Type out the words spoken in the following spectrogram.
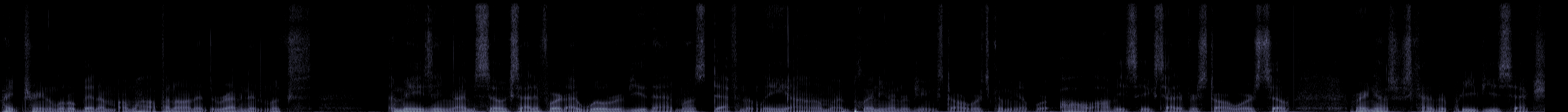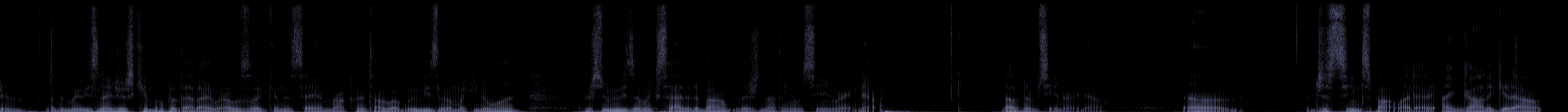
hype train a little bit. I'm I'm hopping on it. The Revenant looks amazing. I'm so excited for it. I will review that most definitely. Um, I'm planning on reviewing Star Wars coming up. We're all obviously excited for Star Wars. So right now it's just kind of a preview section of the movies, and I just came up with that. I, I was like gonna say I'm not gonna talk about movies, and I'm like, you know what? There's some movies I'm excited about, but there's nothing I'm seeing right now. Nothing I'm seeing right now. Um, just seen Spotlight. I, I gotta get out.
